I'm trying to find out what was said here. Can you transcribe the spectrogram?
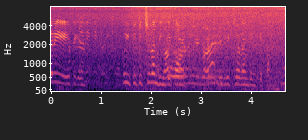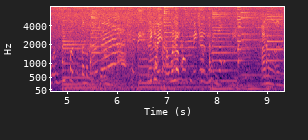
three. Sige. Uy, pipicturean din kita. Pipicturean din kita. Uy, hindi pa kita na-picture. Hindi ka, wala pang picture. Anong ano?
